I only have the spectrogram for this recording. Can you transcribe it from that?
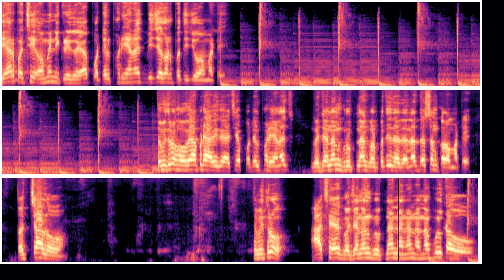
ત્યાર પછી અમે નીકળી ગયા પટેલ ફળિયાના જ બીજા ગણપતિ જોવા માટે. તો મિત્રો, હવે આપણે આવી ગયા છે પટેલ ફળિયાના જ ગજાનન ગ્રુપના ગણપતિ દાદાના દર્શન કરવા માટે. તો ચાલો. તો મિત્રો, આ છે ગજાનન ગ્રુપના નાના નાના ભૂલકાઓ.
